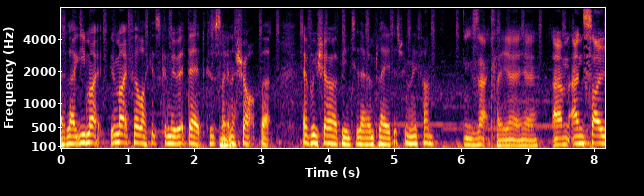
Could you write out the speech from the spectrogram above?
there. Like you might, it might feel like it's going to be a bit dead because it's like in Mm. a shop, but every show I've been to there and played, it's been really fun. Exactly, yeah, yeah. Um, and so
